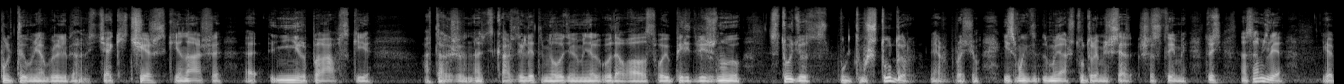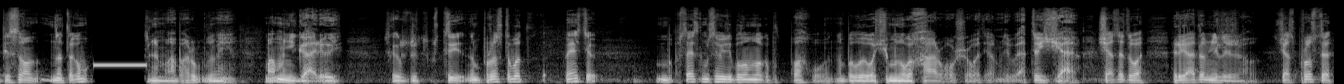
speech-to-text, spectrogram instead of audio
Пульты у меня были там, всякие чешские, наши, э, нирпавские. А также знаете, каждое лето мелодия мне выдавала свою передвижную студию с пультом штудер, между прочим, и с двумя штудерами 66-ми. То есть, на самом деле, я писал на таком оборудовании. Мама, не горюй. Ты, ну, просто вот, понимаете, в Советском Союзе было много плохого, но было очень много хорошего, я отвечаю. Сейчас этого рядом не лежало. Сейчас просто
